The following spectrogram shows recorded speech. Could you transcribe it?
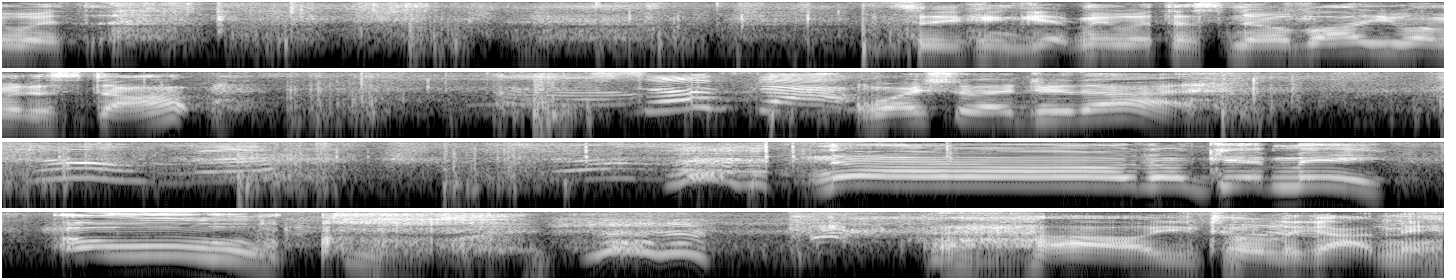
with so you can get me with a snowball? You want me to stop? Stop that. why should i do that? No, no, no don't get me. Oh. Oh you totally got me.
